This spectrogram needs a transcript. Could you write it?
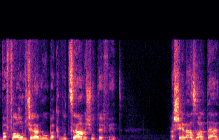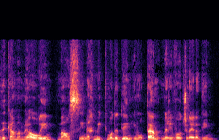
בפורום שלנו, בקבוצה המשותפת, השאלה הזו עלתה על ידי כמה מההורים, מה עושים, איך מתמודדים עם אותן מריבות של הילדים.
